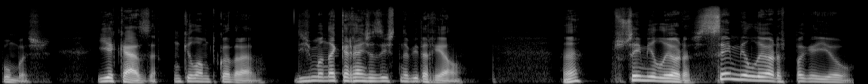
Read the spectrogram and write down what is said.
Pumbas. E a casa, 1 km. Diz-me onde é que arranjas isto na vida real? Hã? Por 100 mil euros. 100 mil euros paguei eu.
